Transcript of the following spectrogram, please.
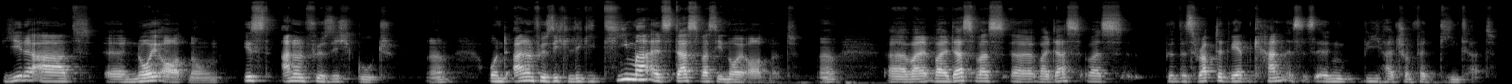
jede Art äh, Neuordnung ist an und für sich gut. Ne? Und an und für sich legitimer als das, was sie neu ordnet. Ne? Äh, weil, weil das, was, äh, weil das, was disrupted werden kann, es ist irgendwie halt schon verdient hat.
